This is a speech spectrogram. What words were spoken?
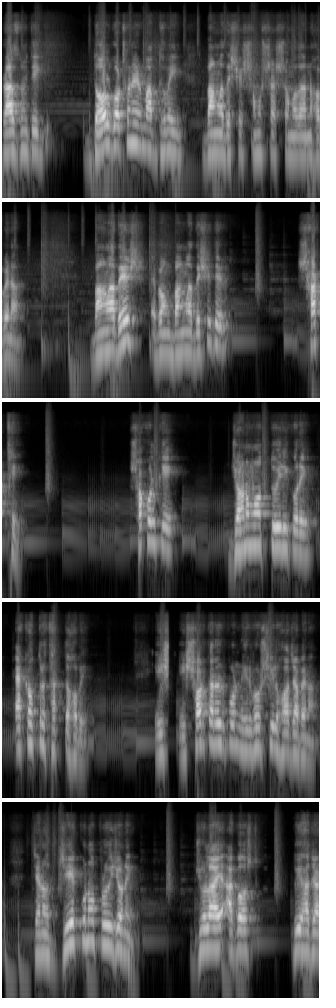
রাজনৈতিক দল গঠনের মাধ্যমেই বাংলাদেশের সমস্যার সমাধান হবে না। বাংলাদেশ এবং বাংলাদেশিদের স্বার্থে সকলকে জনমত তৈরি করে একত্রে থাকতে হবে। এই এই সরকারের উপর নির্ভরশীল হওয়া যাবে না। যেন যে কোনো প্রয়োজনে জুলাই, আগস্ট দুই হাজার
